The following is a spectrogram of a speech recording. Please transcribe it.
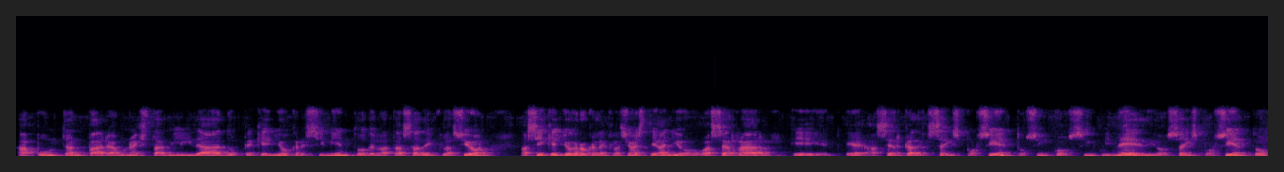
apuntan para una estabilidad o pequeño crecimiento de la tasa de inflación. Así que yo creo que la inflación este año va a cerrar eh, eh, a cerca del 6%, 5, 5,5%, 6%.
